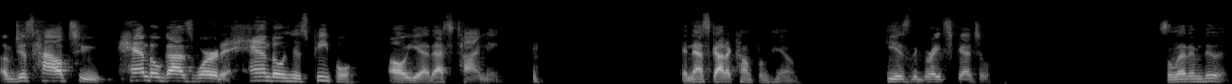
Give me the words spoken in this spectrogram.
of just how to handle God's word and handle his people, oh, yeah, that's timing. and that's got to come from him. He is the great scheduler. So let him do it.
